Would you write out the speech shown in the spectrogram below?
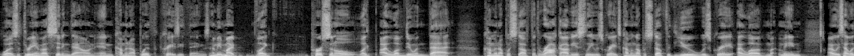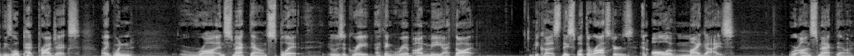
was the three of us sitting down and coming up with crazy things. I mean mm-hmm. my like personal like i love doing that. Coming up with stuff with rock obviously was great. Coming up with stuff with you was great. I love i mean i always had like these little pet projects. Like when Raw and SmackDown split. It was a great, I think, rib on me. I thought because they split the rosters and all of my guys were on SmackDown.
